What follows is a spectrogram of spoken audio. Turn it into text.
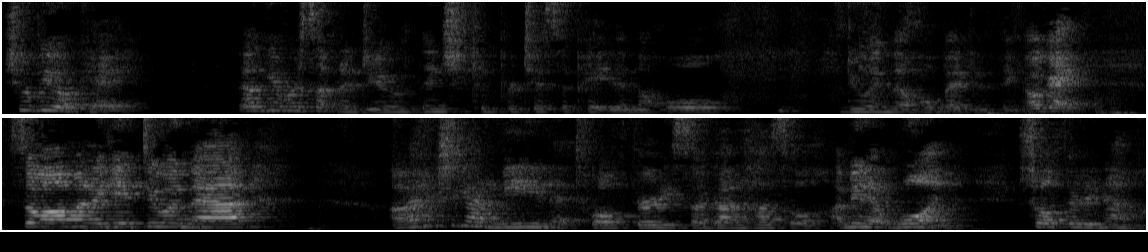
She'll be okay. They'll give her something to do, then she can participate in the whole, doing the whole bedroom thing. Okay, so I'm gonna get doing that. I actually got a meeting at 12.30, so I gotta hustle. I mean at 1, it's 12.30 now.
